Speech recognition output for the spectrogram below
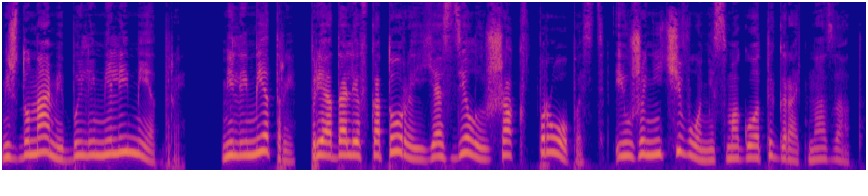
Между нами были миллиметры. Миллиметры, преодолев которые, я сделаю шаг в пропасть и уже ничего не смогу отыграть назад.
